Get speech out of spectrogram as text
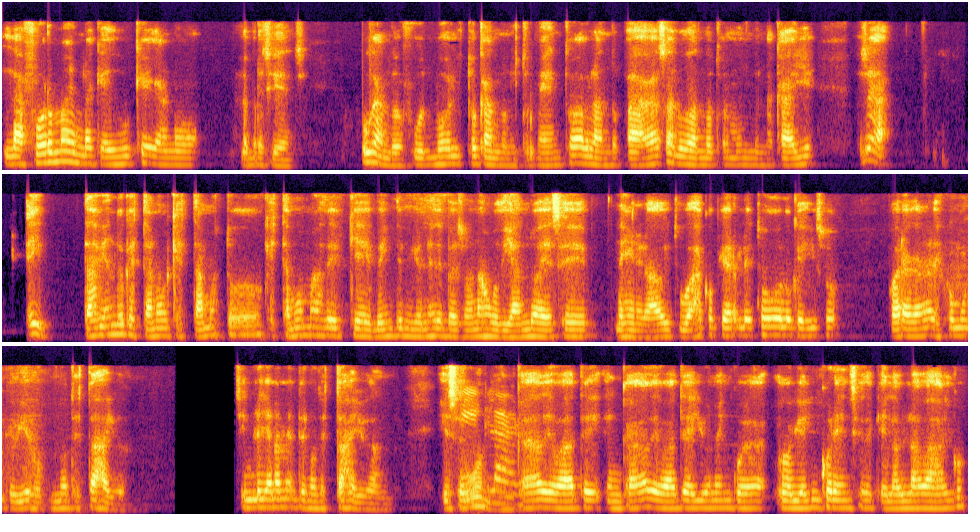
la forma en la que Duque ganó la presidencia. Jugando fútbol, tocando un instrumento, hablando paga, saludando a todo el mundo en la calle. O sea, hey, estás viendo que estamos, que estamos todos, que estamos más de que 20 millones de personas odiando a ese degenerado y tú vas a copiarle todo lo que hizo para ganar, es como que viejo, no te estás ayudando. Simple y llanamente no te estás ayudando. Y segundo, en claro. cada debate, en cada debate hay una había incoherencia de que él hablaba algo,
